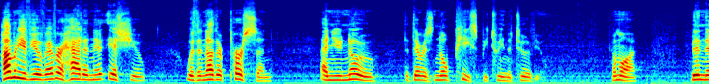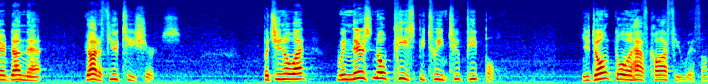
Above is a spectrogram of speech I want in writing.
How many of you have ever had an issue with another person and you know that there is no peace between the two of you? Come on. Been there, done that. Got a few t shirts. But you know what? When there's no peace between two people, you don't go and have coffee with them.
